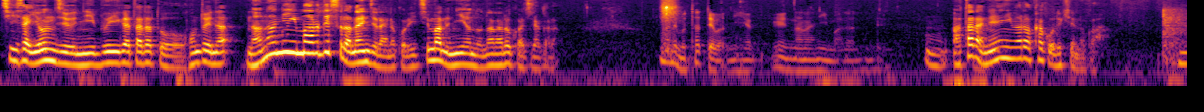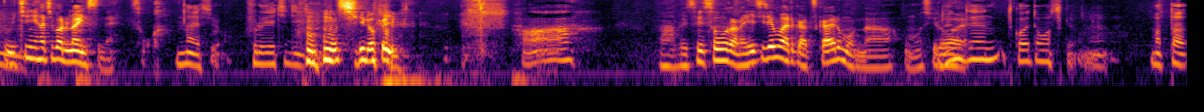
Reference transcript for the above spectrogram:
小さい 42V 型だと、本当にな、720ですらないんじゃないの？これ1024の768だから。まあでも縦は200え720なんでうん。あ、ただ220は確保できてるのか。うん1280ないんですね。そうか。ないですよ。フル HD。面白い。はあ。まあ別にそうだな。HDMI あるから使えるもんな。面白全い。然使えてますけどね。また、あ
